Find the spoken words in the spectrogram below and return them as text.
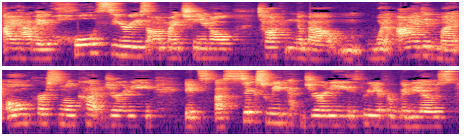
I have a whole series on my channel talking about when I did my own personal cut journey. It's a six week journey, three different videos.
